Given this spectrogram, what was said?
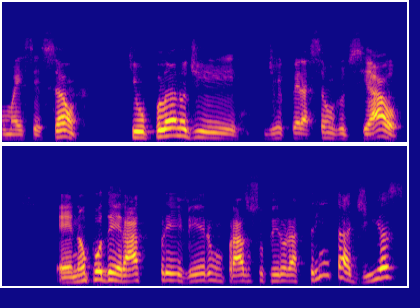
uma exceção que o plano de, de recuperação judicial é, não poderá prever um prazo superior a 30 dias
